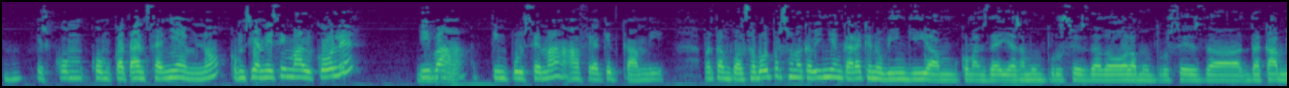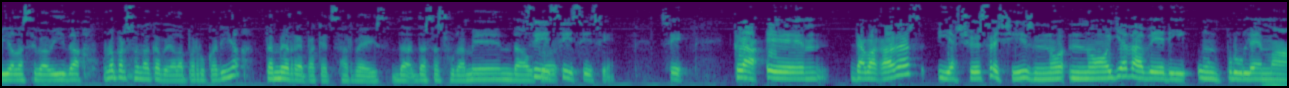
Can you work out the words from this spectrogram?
Uh -huh. És com, com que t'ensenyem, no? Com si anéssim al col·le i uh -huh. va, t'impulsem a, a fer aquest canvi. Per tant, qualsevol persona que vingui, encara que no vingui, amb, com ens deies, amb un procés de dol, amb un procés de, de canvi a la seva vida, una persona que ve a la perruqueria també rep aquests serveis d'assessorament, d'auto... Sí, sí, sí, sí. sí. Clar, eh, de vegades, i això és així, no, no hi ha d'haver-hi un problema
